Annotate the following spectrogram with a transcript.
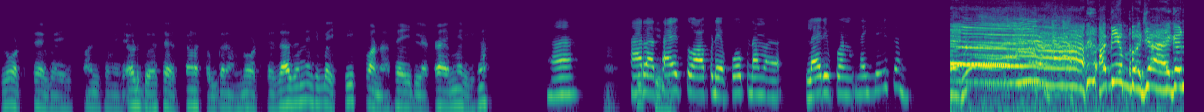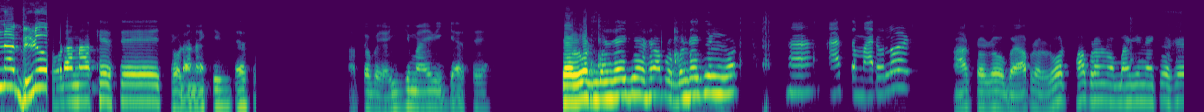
લોટ છે ભાઈ પાંચસો મીટર અડધો છે ત્રણસો ગ્રામ લોટ છે. જાજો નથી ભાઈ શીખવાના છે એટલે ટ્રાય મેળવી હા? હા. સારા હારા થાય તો આપણે પોપડામાં લારી પણ નાખી દેવી છે ને. अभी मजा आएगा ना भिड़ो ચોડા નાખે છે ચોડા નાખી દીધા છે હા તો ભાઈ હઈજમાં આવી ગયા છે તો લોટ બંધાઈ ગયો છે આપણો બંધાઈ ગયો લોટ હા આ તમારો લોટ હા તો જો ભાઈ આપણે લોટ ફાફડાનો બાંધી નાખ્યો છે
